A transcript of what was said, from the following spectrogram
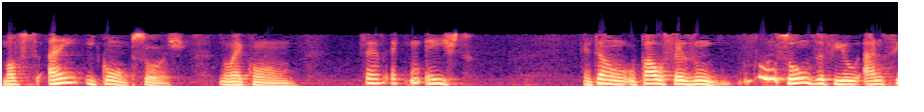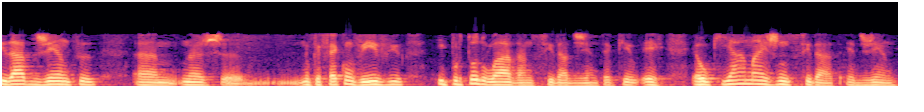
Move-se em e com pessoas não é com. É, é isto. Então, o Paulo fez um, lançou um desafio à necessidade de gente um, nas, uh, no café convívio e por todo o lado há necessidade de gente. É, que, é, é o que há mais necessidade, é de gente.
